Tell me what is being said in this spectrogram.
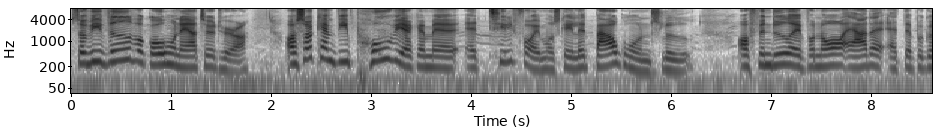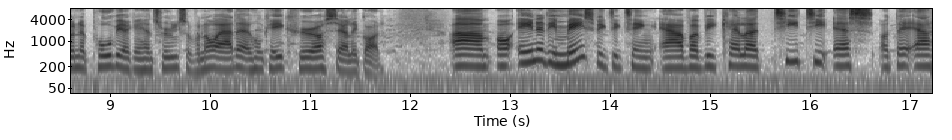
Så vi ved, hvor god hun er til at høre. Og så kan vi påvirke med at tilføje måske lidt baggrundslyd, og finde ud af, hvornår er det, at det begynder at påvirke hans hørelse, hvornår er det, at hun kan ikke høre særlig godt. Um, og en af de mest vigtige ting er, hvad vi kalder TTS, og det er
